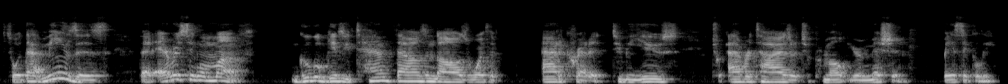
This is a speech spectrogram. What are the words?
So, what that means is that every single month, Google gives you $10,000 worth of ad credit to be used to advertise or to promote your mission, basically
